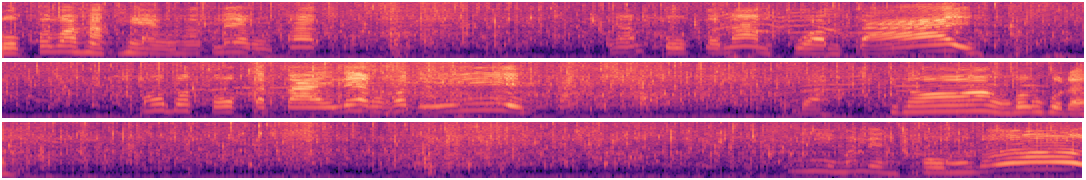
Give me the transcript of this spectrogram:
ดกแต่ว่าหักแห้งหักแรงคักน้ำตกกับน้ำท่วมตายพอบ่ตกกับตายแรงพอดีด่ะพี่น้องเบิ้งกูด่ะนี่มาเล่นทงเด้อ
